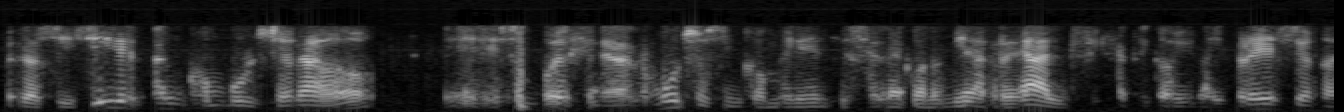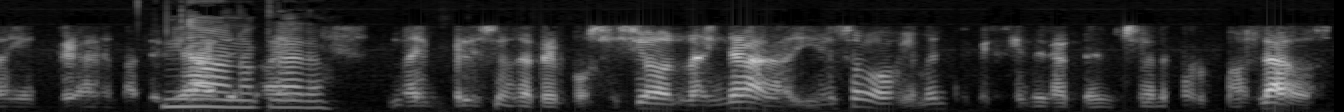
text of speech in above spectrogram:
Pero si sigue tan convulsionado, eh, eso puede generar muchos inconvenientes en la economía real. Fíjate que hoy no hay precios, no hay entregas de materiales, no, claro. no hay precios de reposición, no hay nada. Y eso obviamente que genera tensiones por todos lados.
